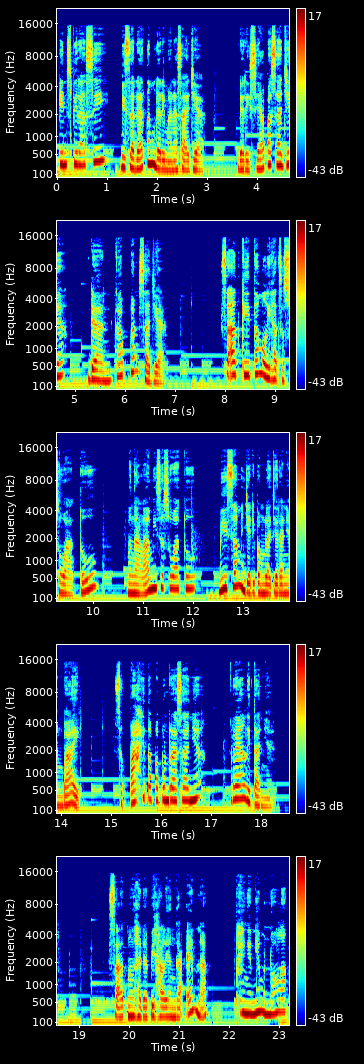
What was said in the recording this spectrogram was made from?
Inspirasi bisa datang dari mana saja, dari siapa saja, dan kapan saja. Saat kita melihat sesuatu, mengalami sesuatu, bisa menjadi pembelajaran yang baik. Sepahit apa pun rasanya, realitanya. Saat menghadapi hal yang gak enak, pengennya menolak.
